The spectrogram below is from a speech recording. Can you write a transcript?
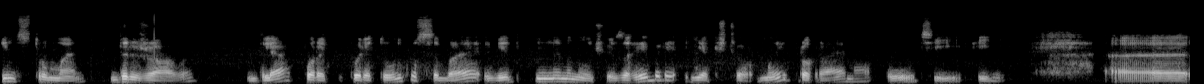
інструмент держави для порятунку себе від неминучої загибелі, якщо ми програємо у цій війні. Е,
